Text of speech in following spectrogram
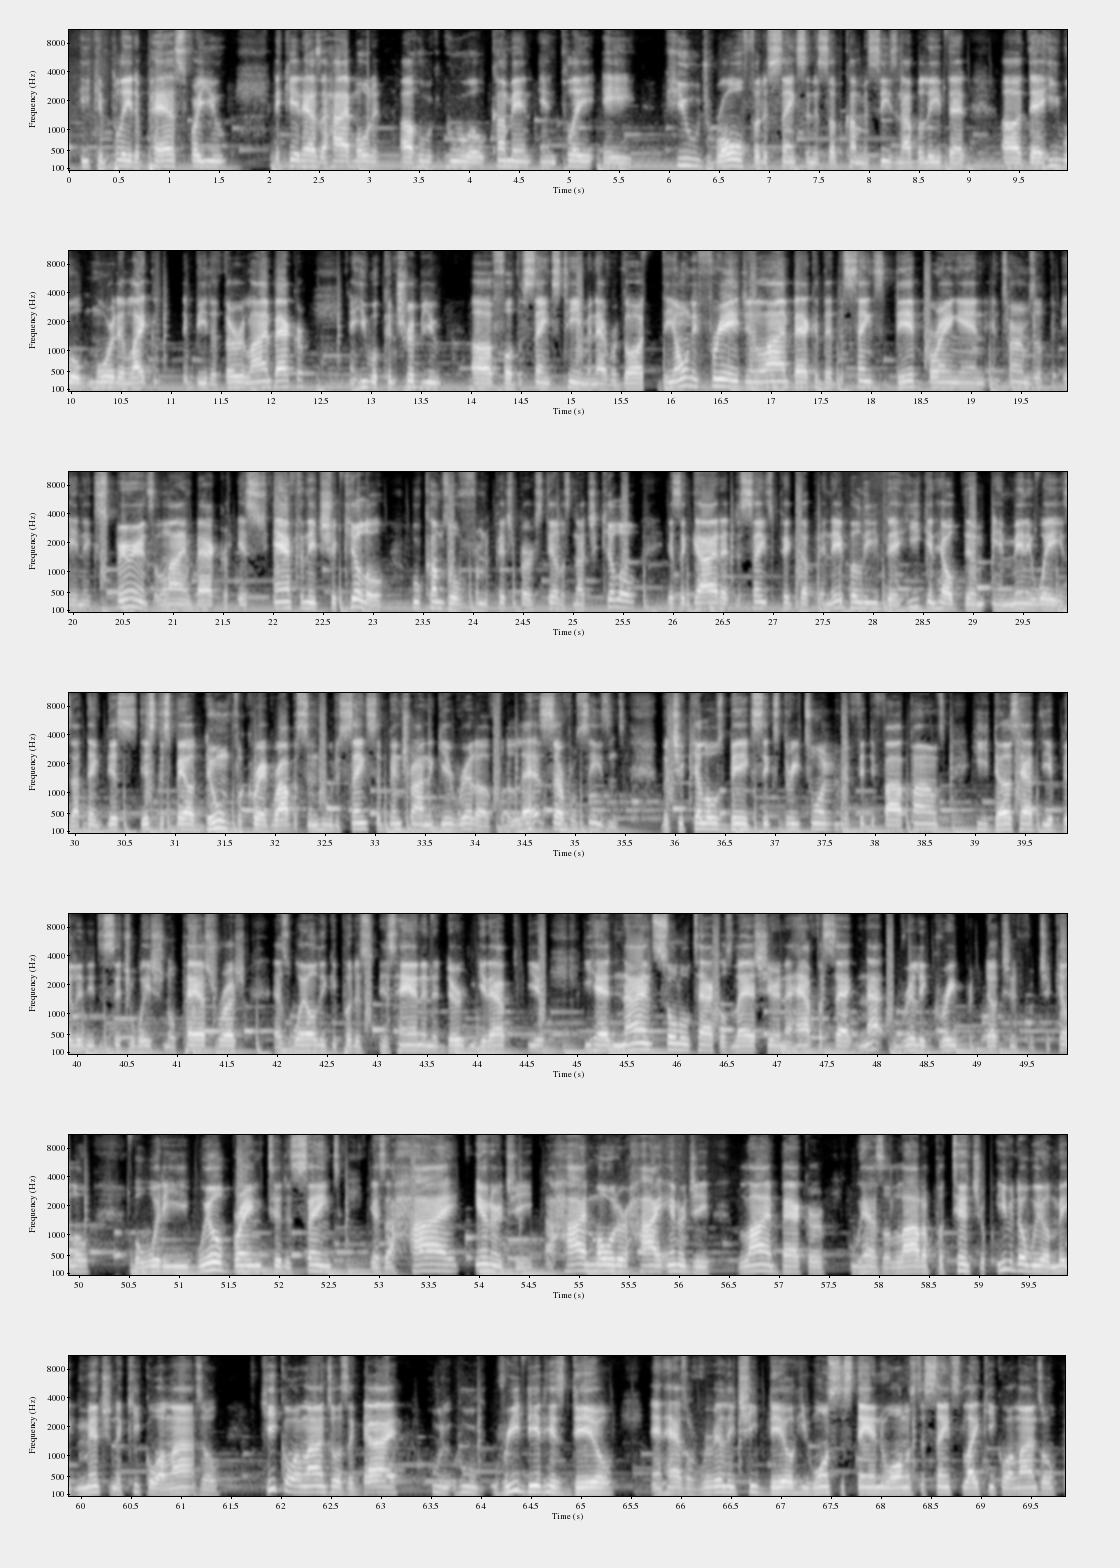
He can play the pass for you. The kid has a high motor uh, who who will come in and play a huge role for the Saints in this upcoming season. I believe that uh, that he will more than likely be the third linebacker, and he will contribute uh, for the Saints team in that regard. The only free agent linebacker that the Saints did bring in in terms of an experienced linebacker is Anthony Chickillo, who comes over from the Pittsburgh Steelers. Now, Chickillo is a guy that the Saints picked up, and they believe that he can help them in many ways. I think this this could spell doom for Craig Robertson, who the Saints have been trying to get rid of for the last several seasons. But Chickillo's big, 6'3", 255 pounds. He does have the ability to situational pass rush as well. He can put his, his hand in the dirt and get after you. He had nine solo tackles last year and a half a sack. Not really great production for Chickillo, but what he will bring to the Saints is a high energy, a high motor, high energy linebacker who has a lot of potential. Even though we'll make mention of Kiko Alonso, Kiko Alonso is a guy who, who redid his deal and has a really cheap deal. He wants to stay in New Orleans. The Saints like Kiko Alonso,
